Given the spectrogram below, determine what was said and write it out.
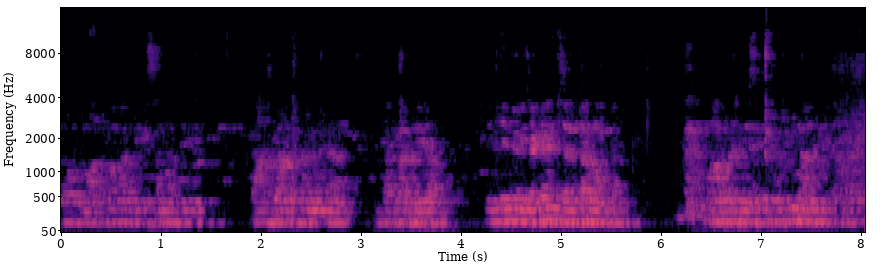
और महात्मा गांधी की समाधि ट्रांसप्लांट में मैंने धरना दिया। दिल्ली में एक जगह है जंतर मंतर वहाँ पर जैसे कोई भी नागरिक जाता है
